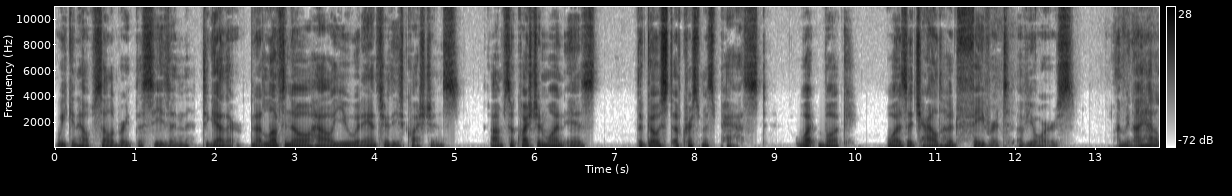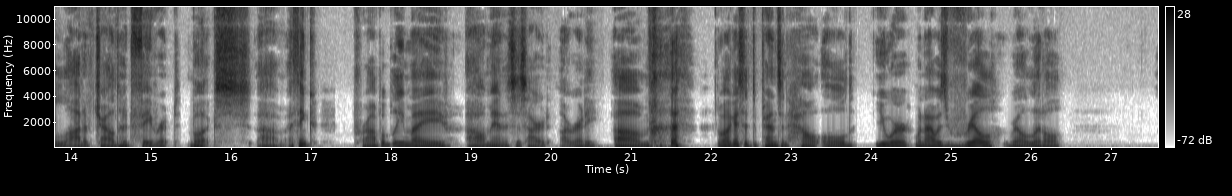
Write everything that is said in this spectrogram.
we can help celebrate the season together. And I'd love to know how you would answer these questions. Um, so, question one is The Ghost of Christmas Past. What book was a childhood favorite of yours? I mean, I had a lot of childhood favorite books. Uh, I think probably my, oh man, this is hard already. Um, well, I guess it depends on how old you were when I was real, real little.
